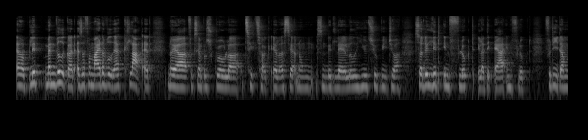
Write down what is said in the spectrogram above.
og lidt, man ved godt, altså for mig, der ved jeg klart, at når jeg for eksempel scroller TikTok, eller ser nogle sådan lidt lallede YouTube-videoer, så er det lidt en flugt, eller det er en flugt. Fordi der,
